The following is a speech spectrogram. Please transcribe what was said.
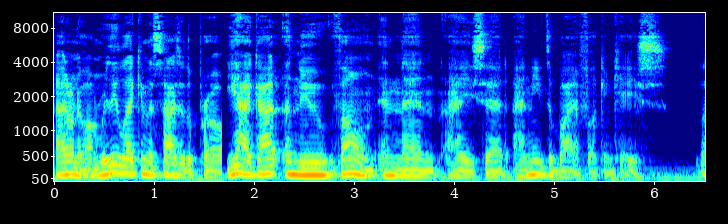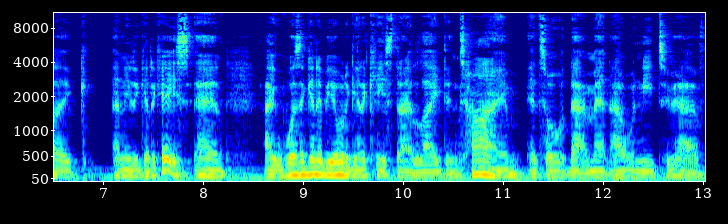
I don't know. I'm really liking the size of the Pro. Yeah, I got a new phone, and then I said I need to buy a fucking case. Like I need to get a case. And I wasn't going to be able to get a case that I liked in time. And so that meant I would need to have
